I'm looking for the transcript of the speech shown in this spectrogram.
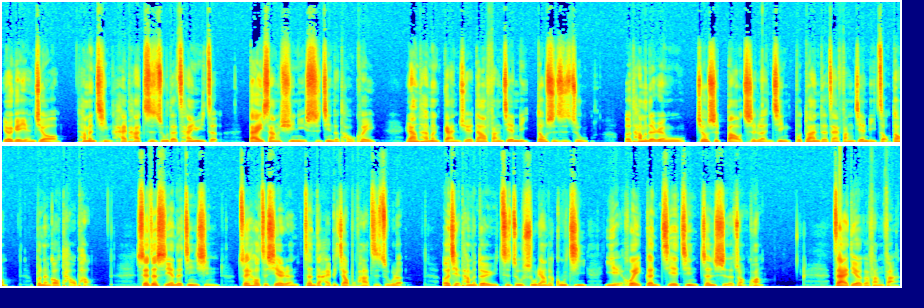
有一个研究，他们请害怕蜘蛛的参与者戴上虚拟实境的头盔，让他们感觉到房间里都是蜘蛛，而他们的任务就是保持冷静，不断地在房间里走动，不能够逃跑。随着实验的进行，最后这些人真的还比较不怕蜘蛛了，而且他们对于蜘蛛数量的估计也会更接近真实的状况。再第二个方法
